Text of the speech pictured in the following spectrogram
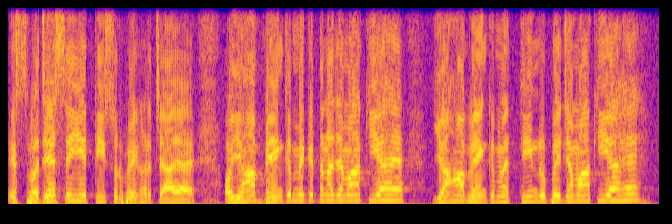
इस वजह से ये तीस रुपए खर्चा आया है। और यहाँ बैंक में कितना जमा किया है? यहाँ बैंक में तीन रुपए जमा किया है।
